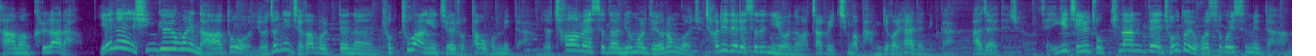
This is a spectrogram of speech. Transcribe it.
다음은 클라라. 얘는 신규 유물이 나와도 여전히 제가 볼 때는 격투왕이 제일 좋다고 봅니다. 처음에 쓰던 유물도 이런 거죠. 처리들이 쓰는 이유는 어차피 이 친구가 반격을 해야 되니까 맞아야 되죠. 이게 제일 좋긴 한데 저도 이거 쓰고 있습니다.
